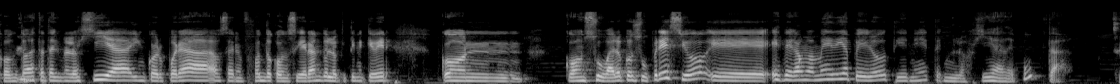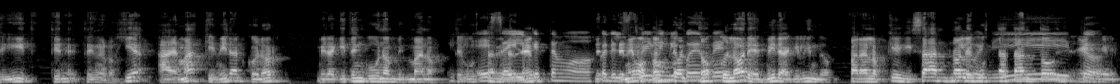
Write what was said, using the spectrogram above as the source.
con toda esta tecnología incorporada, o sea, en el fondo considerando lo que tiene que ver con, con su valor, con su precio. Eh, es de gama media, pero tiene tecnología de punta. Sí, tiene tecnología. Además que mira el color. Mira, aquí tengo uno en mis manos. ¿Te gusta? Es ahí lo que estamos con el Tenemos dos, colores, mira qué lindo. Para los que quizás no les gusta tanto eh,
